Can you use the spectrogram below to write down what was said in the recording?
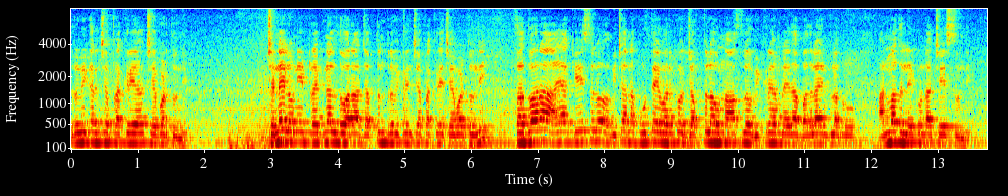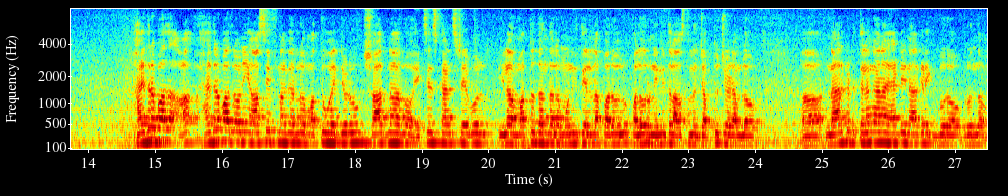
ధృవీకరించే ప్రక్రియ చేపడుతుంది. చెన్నైలోని ట్రైబ్యునల్ ద్వారా జప్తును ధృవీకరించే ప్రక్రియ చేపడుతుంది. తద్వారా ఆయా కేసులో విచారణ పూర్తయ్యే వరకు జప్తులో ఉన్న ఆస్తులో విక్రయం లేదా బదలాయింపులకు అనుమతి లేకుండా చేస్తుంది. హైదరాబాద్ హైదరాబాద్లోని ఆసిఫ్ నగర్లో మత్తు వైద్యుడు షాద్నార్లో ఎక్సైజ్ కానిస్టేబుల్ ఇలా మత్తు దందలో మునిగి తేలిన పలువురు పలువురు నిందితుల ఆస్తులను జప్తు చేయడంలో నార్కటి తెలంగాణ యాంటీ నార్కటిక్ బ్యూరో బృందం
